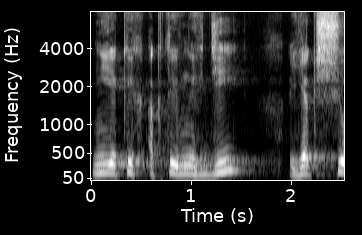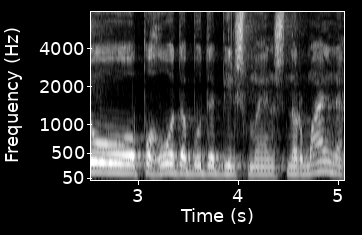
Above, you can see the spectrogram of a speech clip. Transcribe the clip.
ніяких активних дій. Якщо погода буде більш-менш нормальна,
